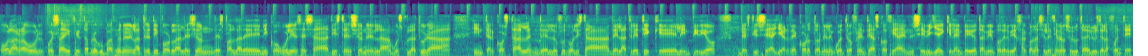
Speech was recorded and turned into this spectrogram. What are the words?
Hola Raúl, pues hay cierta preocupación en el Atleti por la lesión de espalda de Nico Williams, esa distensión en la musculatura intercostal del futbolista del Athletic que le impidió vestirse ayer de corto en el encuentro frente a Escocia en Sevilla y que le ha impedido también poder viajar con la selección absoluta de Luis de la Fuente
